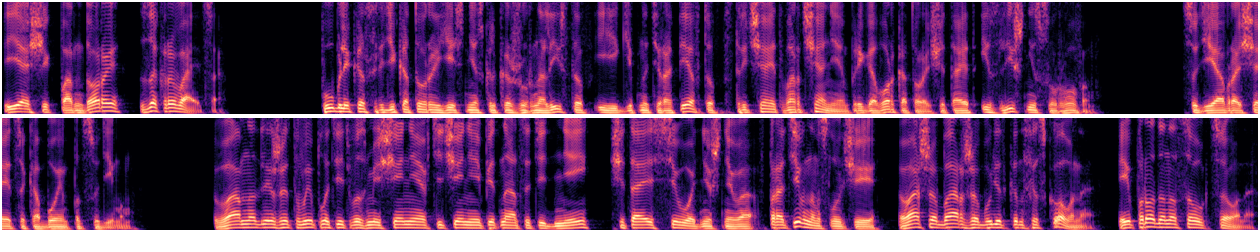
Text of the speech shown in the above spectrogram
«Ящик Пандоры» закрывается. Публика, среди которой есть несколько журналистов и гипнотерапевтов, встречает ворчанием приговор, который считает излишне суровым. Судья обращается к обоим подсудимым. Вам надлежит выплатить возмещение в течение 15 дней, считая с сегодняшнего. В противном случае ваша баржа будет конфискована и продана с аукциона.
